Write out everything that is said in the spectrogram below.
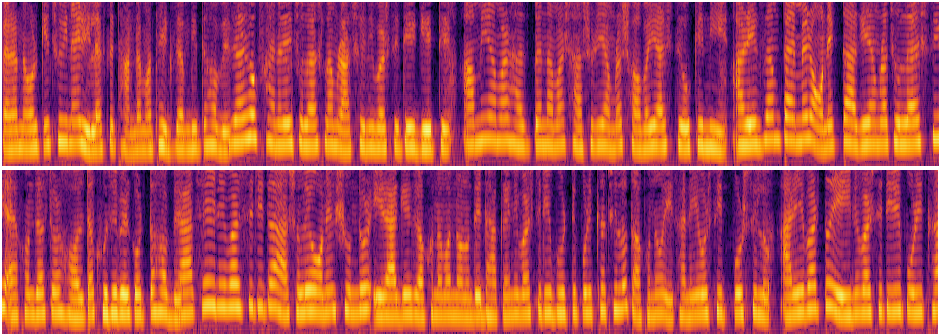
প্যারা নেওয়ার কিছুই নাই, রিল্যাক্সে ঠান্ডা মাথায় এক্সাম দিতে হবে। যাই হোক ফাইনালি চলে আসলাম রাজশাহী ইউনিভার্সিটির গেটে আমি, আমার হাজবেন্ড আমার শাশুড়ি, আমরা সবাই আসছি ওকে নিয়ে। আর এক্সাম টাইমের অনেকটা আগে আমরা চলে আসছি, এখন জাস্ট ওর হলটা খুঁজে বের করতে হবে। রাজশাহী ইউনিভার্সিটিটা আসলে অনেক সুন্দর। এর আগে যখন আমার ননদের ঢাকা ইউনিভার্সিটির ভর্তি পরীক্ষা ছিল, তখনও এখানেই ওর সিট পড়ছিল। আর এবার তো এই ইউনিভার্সিটির পরীক্ষা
